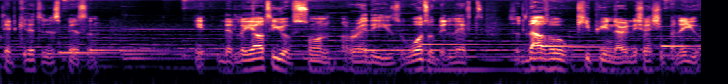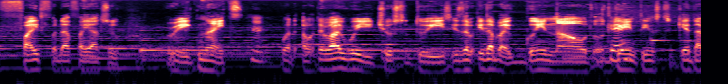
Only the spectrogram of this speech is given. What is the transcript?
dedicated to this person. The loyalty you have sworn already is what will be left. So that's what will keep you in a relationship, and then you fight for that fire to reignite. Hmm. What, whatever way you choose to do is either, either by going out or Okay. doing things together,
